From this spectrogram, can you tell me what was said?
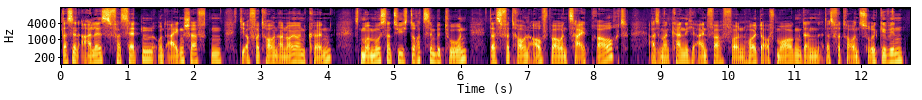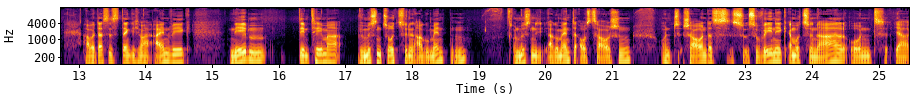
Das sind alles Facetten und Eigenschaften, die auch Vertrauen erneuern können. Man muss natürlich trotzdem betonen, dass Vertrauen aufbauen Zeit braucht. Also man kann nicht einfach von heute auf morgen dann das Vertrauen zurückgewinnen. Aber das ist, denke ich mal, ein Weg neben dem Thema, wir müssen zurück zu den Argumenten und müssen die Argumente austauschen und schauen, dass so wenig emotional und ja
